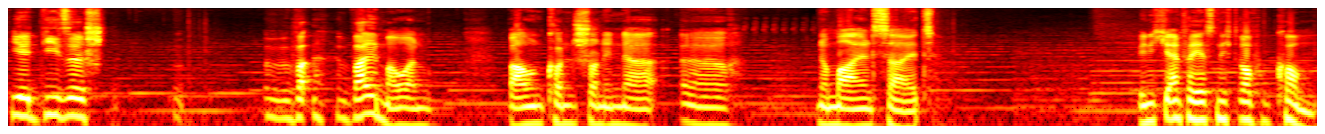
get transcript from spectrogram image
hier diese Wa- Wallmauern bauen konnte schon in der äh, normalen Zeit. Bin ich einfach jetzt nicht drauf gekommen.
